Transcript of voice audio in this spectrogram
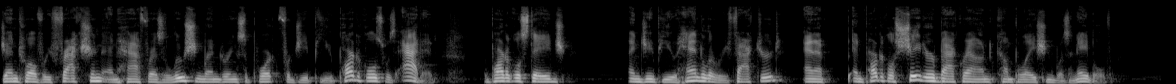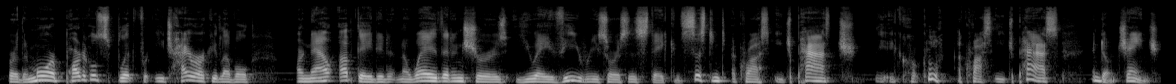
Gen 12 refraction and half resolution rendering support for GPU particles was added. The particle stage and GPU handler refactored, and, a, and particle shader background compilation was enabled. Furthermore, particles split for each hierarchy level are now updated in a way that ensures UAV resources stay consistent across each patch, across each pass and don't change.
